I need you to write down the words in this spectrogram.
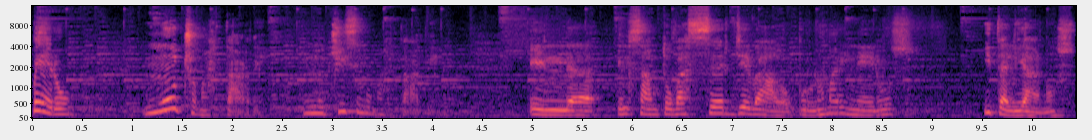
pero mucho más tarde, muchísimo más tarde, eh, el, santo va a ser llevado por unos marineros italianos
